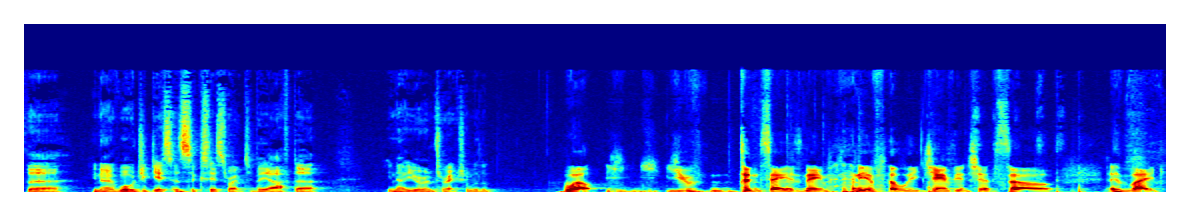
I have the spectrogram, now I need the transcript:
the, you know, what would you guess his success rate to be after, you know, your interaction with him? Well, y- y- you didn't say his name in any of the league championships, so it's like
